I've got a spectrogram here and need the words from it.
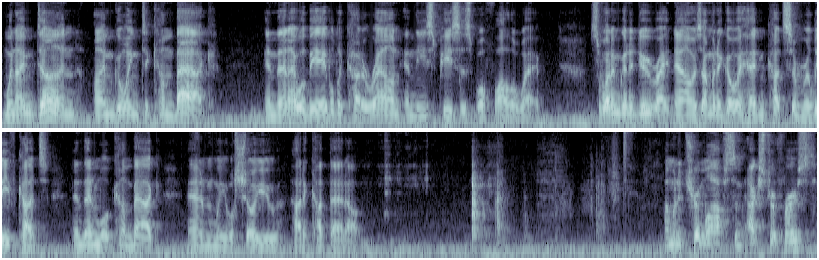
When I'm done, I'm going to come back and then I will be able to cut around and these pieces will fall away. So what I'm going to do right now is I'm going to go ahead and cut some relief cuts and then we'll come back and we will show you how to cut that out. I'm going to trim off some extra first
